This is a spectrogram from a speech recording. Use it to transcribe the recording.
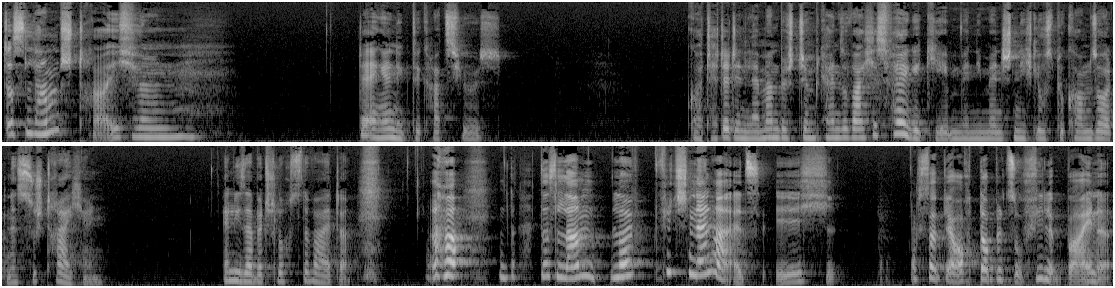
das Lamm streicheln. Der Engel nickte graziös. Gott hätte den Lämmern bestimmt kein so weiches Fell gegeben, wenn die Menschen nicht Lust bekommen sollten, es zu streicheln. Elisabeth schluchzte weiter. Aber das Lamm läuft viel schneller als ich. Es hat ja auch doppelt so viele Beine.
